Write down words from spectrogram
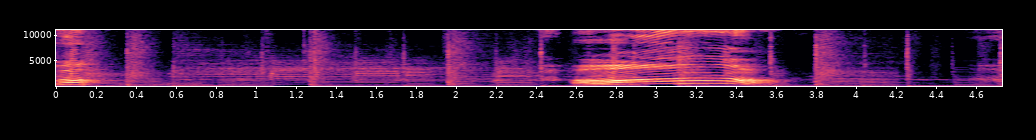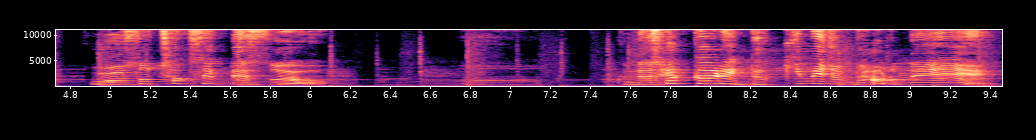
어? 아! 벌써 착색됐어요. 근데 색깔이 느낌이 좀 다르네.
